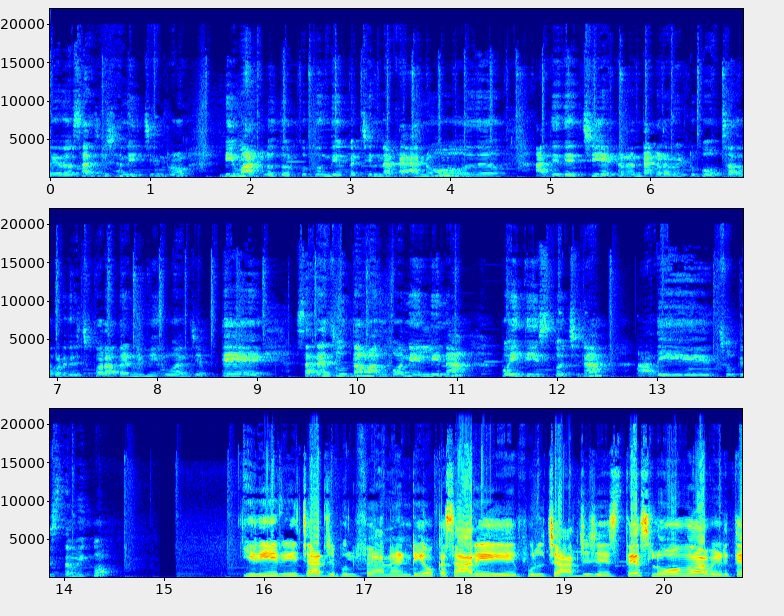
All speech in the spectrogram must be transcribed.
ఏదో సజెషన్ ఇచ్చిండ్రు. డిమార్ట్లో దొరుకుతుంది ఒక చిన్న ఫ్యాను. అది తెచ్చి ఎక్కడంటే అక్కడ పెట్టుకోవచ్చు. అది కూడా తెచ్చుకోరాదండి మీరు అని చెప్తే సరే చూద్దాం అనుకొని వెళ్ళిన పోయి తీసుకొచ్చిన అది చూపిస్తాం మీకు. ఇది రీఛార్జబుల్ ఫ్యాన్ అండి. ఒకసారి ఫుల్ ఛార్జ్ చేస్తే స్లోగా పెడితే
